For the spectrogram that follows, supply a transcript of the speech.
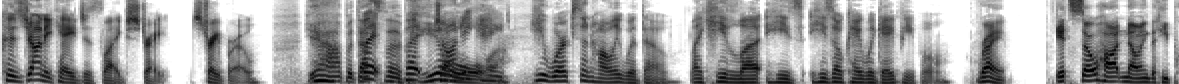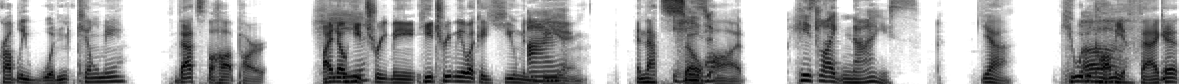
because Johnny Cage is like straight, straight bro. Yeah, but that's but, the but appeal. Johnny Cage, he works in Hollywood though. Like he lo- he's he's okay with gay people. Right. It's so hot knowing that he probably wouldn't kill me. That's the hot part. I know He- treat me he'd treat me like a human I- being. And that's so hot. he's like nice. Yeah. He wouldn't call me a Ugh. faggot.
